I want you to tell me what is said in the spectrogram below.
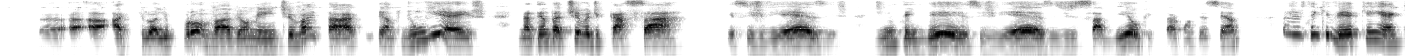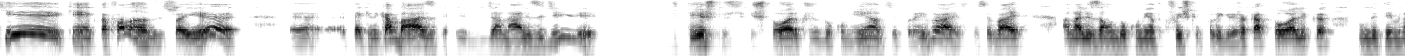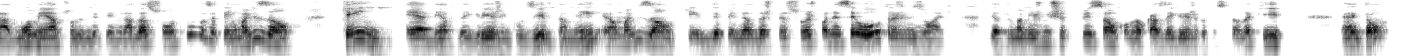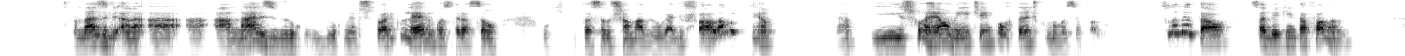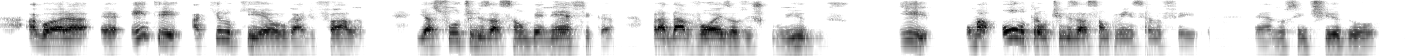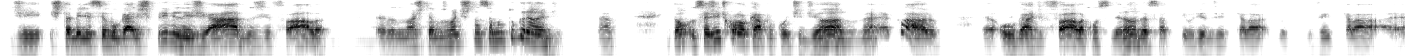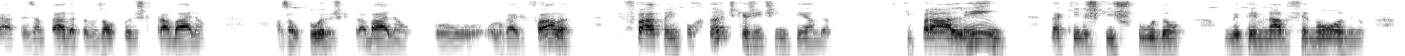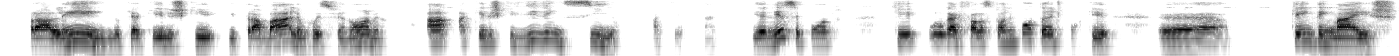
aquilo ali provavelmente vai estar dentro de um viés. Na tentativa de caçar esses vieses, de entender esses vieses, de saber o que está acontecendo, a gente tem que ver quem é que quem é que está falando. Isso aí é, é, técnica básica de, análise de, de, textos históricos, de documentos e por aí vai. Você vai analisar um documento que foi escrito pela Igreja Católica num determinado momento, sobre um determinado assunto, você tem uma visão. Quem é dentro da igreja, inclusive, também é uma visão, que dependendo das pessoas podem ser outras visões dentro de uma mesma instituição, como é o caso da igreja que eu estou citando aqui. É, então, a, a, a, análise do, do documento histórico leva em consideração o que está sendo chamado de lugar de fala há muito tempo. Né? E isso realmente é importante, como você falou. Fundamental saber quem está falando. Agora, é, entre aquilo que é o lugar de fala e a sua utilização benéfica para dar voz aos excluídos e uma outra utilização que vem sendo feita, é, no sentido de estabelecer lugares privilegiados de fala, é, nós temos uma distância muito grande. Né? Então, se a gente colocar para o cotidiano, né, é claro, é, o lugar de fala, considerando essa teoria do jeito que ela, do jeito que ela é apresentada pelos autores que trabalham, as autoras que trabalham o, o lugar de fala, de fato, é importante que a gente entenda que, para além daqueles que estudam um determinado fenômeno, para além do que aqueles que, que, trabalham com esse fenômeno, há aqueles que vivenciam aquilo. Né? E é nesse ponto que o lugar de fala se torna importante, porque é, quem tem mais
